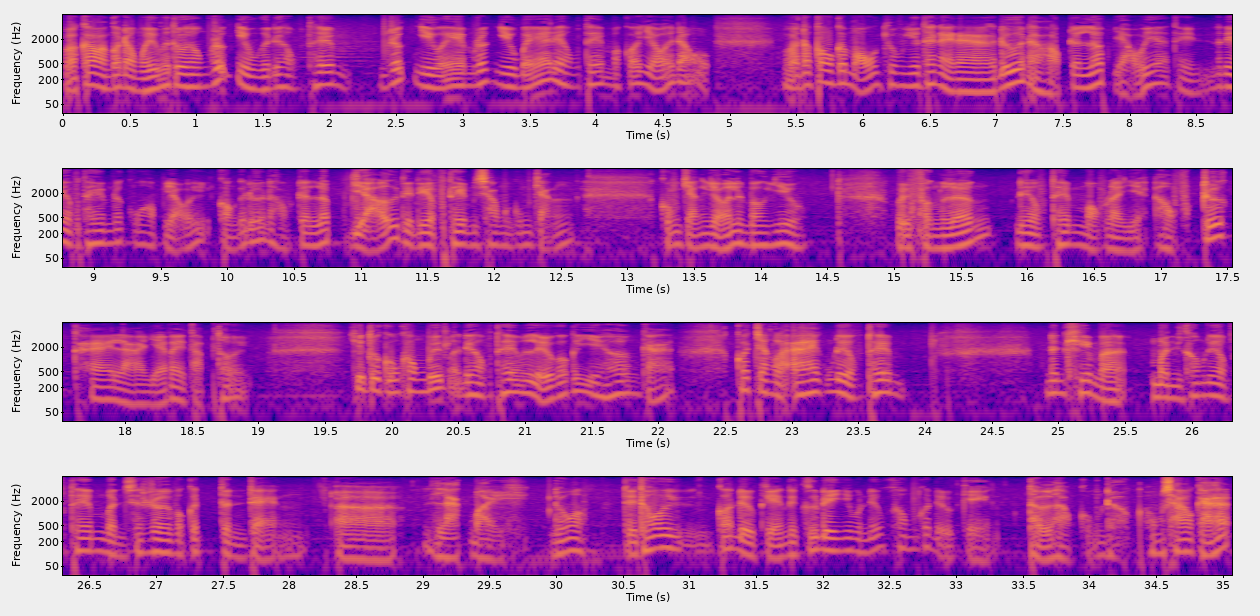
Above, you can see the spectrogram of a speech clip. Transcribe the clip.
và các bạn có đồng ý với tôi không? Rất nhiều người đi học thêm rất nhiều em rất nhiều bé đi học thêm mà có giỏi đâu. Và nó có một cái mẫu chung như thế này nè đứa nào học trên lớp giỏi á, thì nó đi học thêm nó cũng học giỏi còn cái đứa nào học trên lớp dở thì đi học thêm xong cũng chẳng cũng chẳng giỏi lên bao nhiêu. Vì phần lớn đi học thêm một là học trước hai là giải bài tập thôi. Chứ tôi cũng không biết là đi học thêm liệu có cái gì hơn cả. Có chăng là ai cũng đi học thêm? Nên khi mà mình không đi học thêm mình sẽ rơi vào cái tình trạng uh, lạc bầy đúng không? Thì thôi có điều kiện thì cứ đi nhưng mà nếu không có điều kiện tự học cũng được không sao cả.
